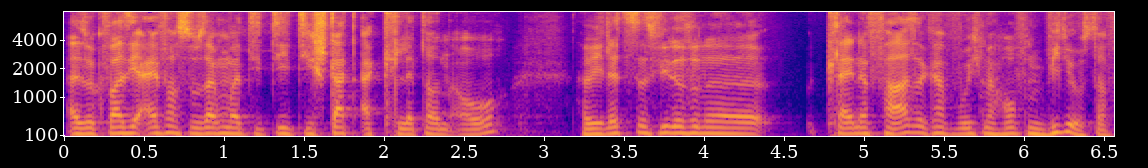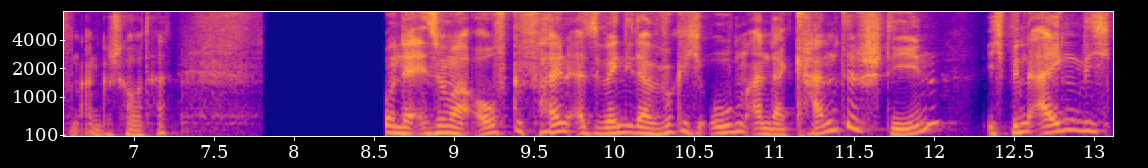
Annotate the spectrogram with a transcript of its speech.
Also quasi einfach so, sagen wir mal, die, die, die Stadt erklettern auch. Habe ich letztens wieder so eine kleine Phase gehabt, wo ich mir einen Haufen Videos davon angeschaut habe. Und da ist mir mal aufgefallen, also wenn die da wirklich oben an der Kante stehen, ich bin eigentlich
